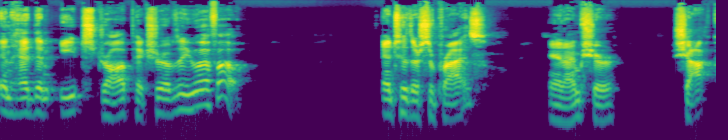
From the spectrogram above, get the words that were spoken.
and had them each draw a picture of the UFO. And to their surprise, and I'm sure shock,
